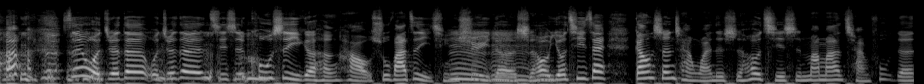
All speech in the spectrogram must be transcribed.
所以我觉得，我觉得其实哭是一个很好抒发自己情绪的时候，尤其在刚生产完的时候，其实妈妈产妇的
